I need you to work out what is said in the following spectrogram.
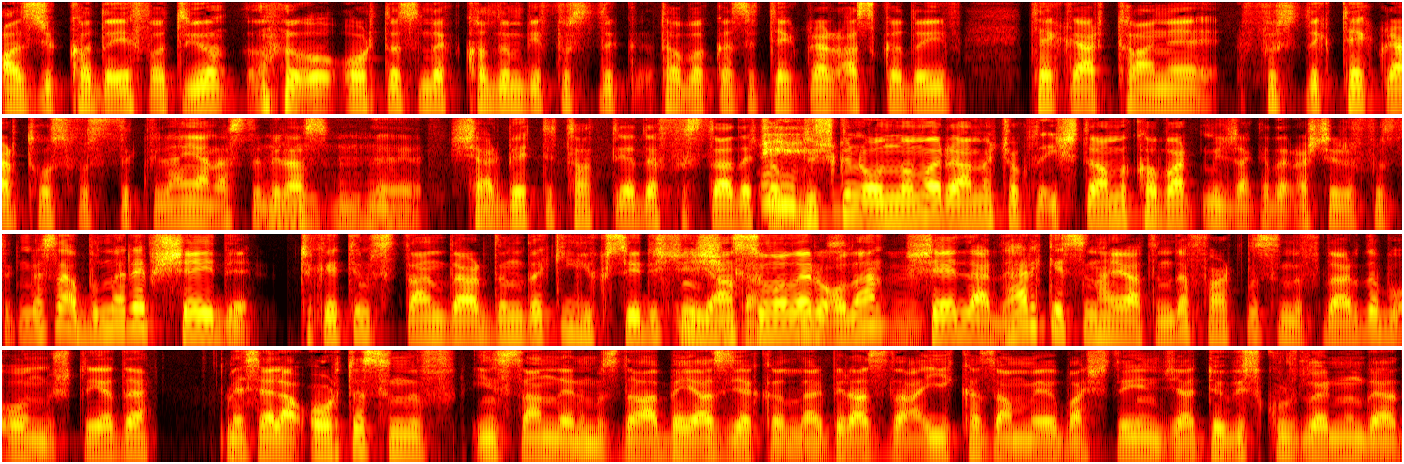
azıcık kadayıf atıyor. Ortasında kalın bir fıstık tabakası. Tekrar az kadayıf. Tekrar tane fıstık. Tekrar toz fıstık falan. Yani aslında biraz e, şerbetli tatlıya da fıstığa da çok düşkün olmama rağmen çok da iştahımı kabartmayacak kadar aşırı fıstık. Mesela bunlar hep şeydi. Tüketim standardındaki yükselişin İşi yansımaları olan evet. şeylerdi. Herkesin hayatında farklı sınıflarda bu olmuştu. Ya da Mesela orta sınıf insanlarımız daha beyaz yakalılar biraz daha iyi kazanmaya başlayınca döviz kurlarının da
